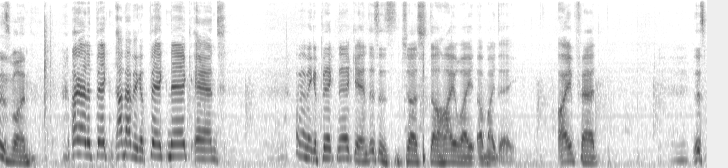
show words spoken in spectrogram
This one. I got a pic- I'm having a picnic and... I'm having a picnic and this is just the highlight of my day. I've had this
